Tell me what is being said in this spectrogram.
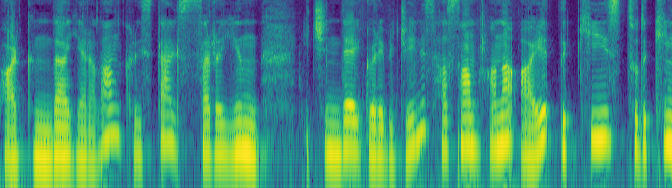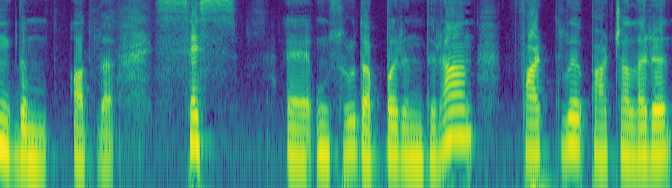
Parkı'nda yer alan Kristal Saray'ın içinde görebileceğiniz Hasan Han'a ait The Keys to the Kingdom adlı ses e, unsuru da barındıran farklı parçaların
